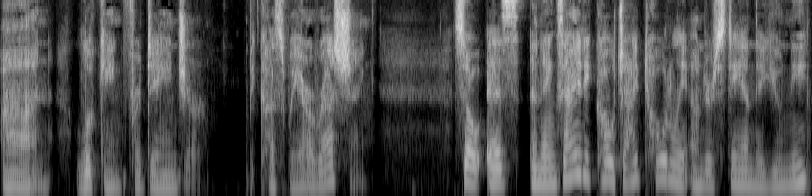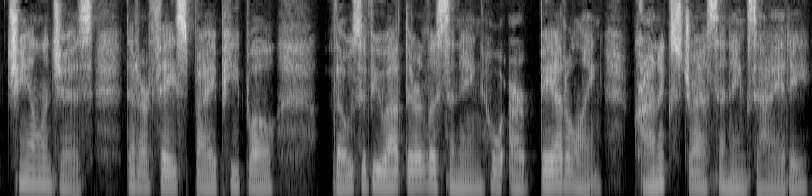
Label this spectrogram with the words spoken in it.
on looking for danger because we are rushing. So, as an anxiety coach, I totally understand the unique challenges that are faced by people, those of you out there listening who are battling chronic stress and anxiety,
